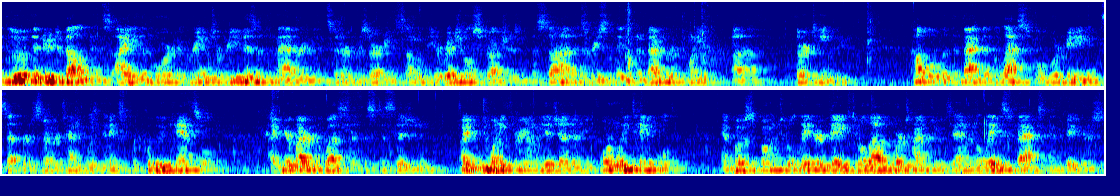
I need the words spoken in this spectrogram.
In lieu of the new developments, i.e. the board agreeing to revisit the matter and consider preserving some of the original structures and facade as recently as November of 2013, uh, coupled with the fact that the last school board meeting set for December 10th was inexplicably canceled, I hereby request that this decision, item 23 on the agenda, be formally tabled and postponed to a later date to allow more time to examine the latest facts and figures,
